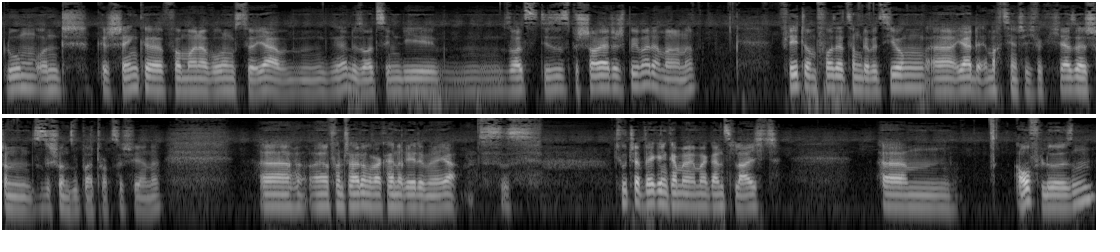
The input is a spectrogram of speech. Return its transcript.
Blumen und Geschenke vor meiner Wohnungstür. Ja, ja, du sollst ihm die, sollst dieses bescheuerte Spiel weitermachen, ne? Flehte um Vorsetzung der Beziehung. Äh, ja, der macht sich natürlich wirklich, also er ist schon, das ist schon super toxisch hier, ne? Äh, äh von Scheidung war keine Rede mehr. Ja, das ist, Future Backing kann man immer ganz leicht ähm, auflösen,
